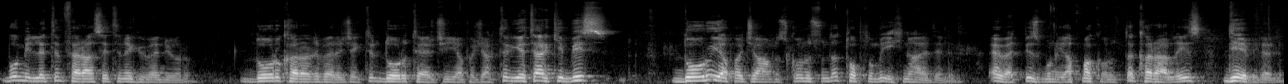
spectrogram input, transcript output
bu milletin ferasetine güveniyorum. Doğru kararı verecektir, doğru tercihi yapacaktır. Yeter ki biz doğru yapacağımız konusunda toplumu ikna edelim. Evet biz bunu yapma konusunda kararlıyız diyebilelim.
